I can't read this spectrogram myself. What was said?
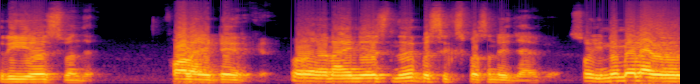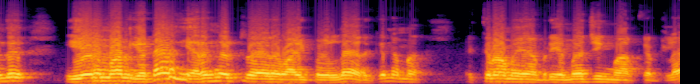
த்ரீ இயர்ஸ் வந்து. ஃபாலோ ஆகிட்டே இருக்கு. இப்போ நைன் இயர்ஸ்லேருந்து இப்போ சிக்ஸ் பர்சன்டேஜ் ஆயிருக்கு. ஸோ இனிமேல் அது வந்து ஏறுமான்னு கேட்டால் அது இறங்குற வாய்ப்புகள் தான் இருக்குது நம்ம எக்கனாமி அப்படி எமர்ஜிங் மார்க்கெட்டில்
